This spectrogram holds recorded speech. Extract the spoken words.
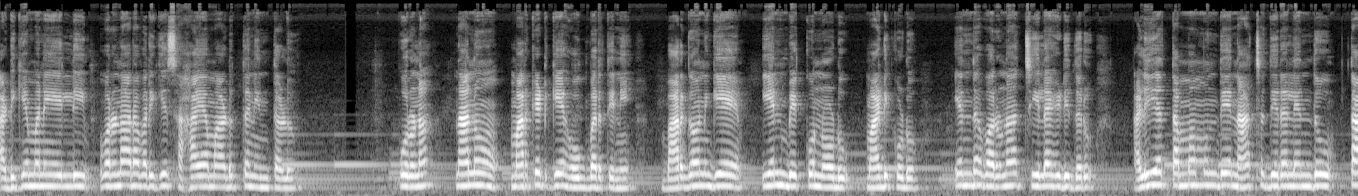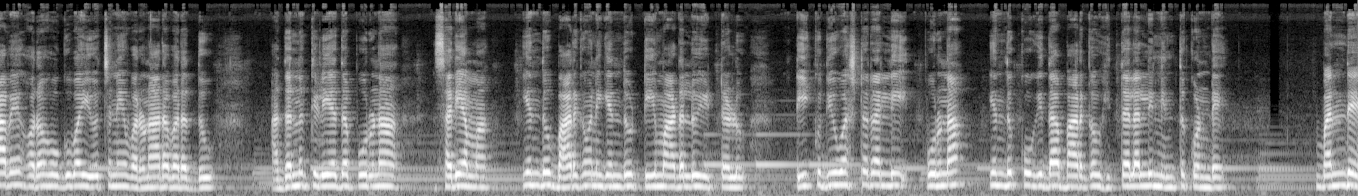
ಅಡಿಗೆ ಮನೆಯಲ್ಲಿ ವರುಣಾರವರಿಗೆ ಸಹಾಯ ಮಾಡುತ್ತಾ ನಿಂತಳು. ಪೂರ್ಣ, ನಾನು ಮಾರ್ಕೆಟ್ಗೆ ಹೋಗಿ ಬರ್ತೀನಿ, ಭಾರ್ಗವನಿಗೆ ಏನು ಬೇಕೋ ನೋಡು, ಮಾಡಿಕೊಡು, ಎಂದ ವರುಣ ಚೀಲ ಹಿಡಿದರು. ಅಳಿಯ ತಮ್ಮ ಮುಂದೆ ನಾಚದಿರಲೆಂದು ತಾವೇ ಹೊರ ಹೋಗುವ ಯೋಚನೆ ವರುಣಾರವರದ್ದು. ಅದನ್ನು ತಿಳಿಯದ ಪೂರ್ಣ, ಸರಿಯಮ್ಮ, ಎಂದು ಭಾರ್ಗವನಿಗೆಂದು ಟೀ ಮಾಡಲು ಇಟ್ಟಳು. ಟೀ ಕುದಿಯುವಷ್ಟರಲ್ಲಿ ಪೂರ್ಣ ಎಂದು ಕೂಗಿದ ಭಾರ್ಗವ್ ಹಿತ್ತಲಲ್ಲಿ ನಿಂತುಕೊಂಡೆ. ಬಂದೆ,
